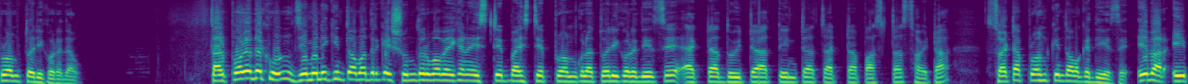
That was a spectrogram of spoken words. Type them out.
প্রম তৈরি করে দাও। তারপরে দেখুন জিমিনি কিন্তু আমাদেরকে সুন্দরভাবে এখানে স্টেপ বাই স্টেপ প্রমগুলো তৈরি করে দিয়েছে। একটা, দুইটা, তিনটা, চারটা, পাঁচটা, ছয়টা। ছয়টা প্রম কিন্তু আমাকে দিয়েছে। এবার এই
